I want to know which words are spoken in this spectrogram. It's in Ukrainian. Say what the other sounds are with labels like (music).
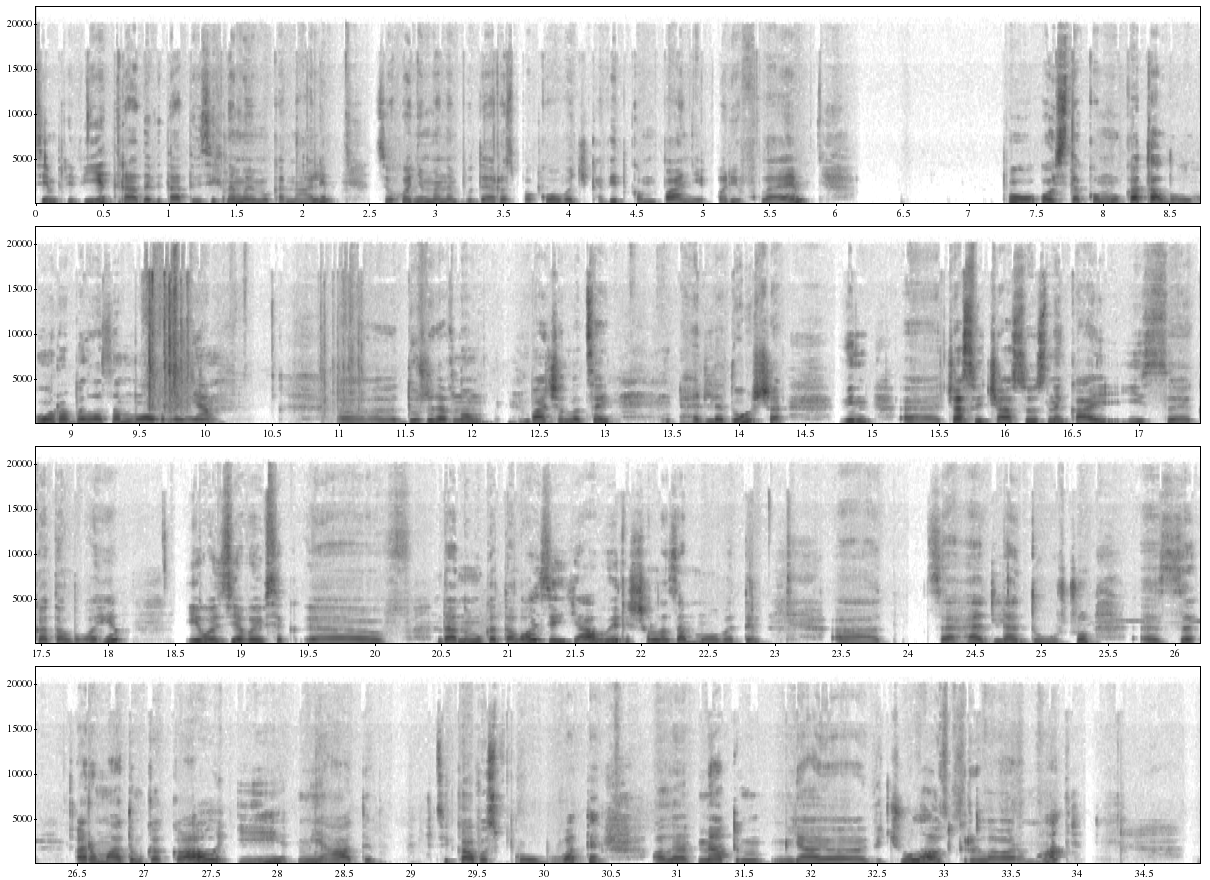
Всім привіт! Рада вітати всіх на моєму каналі. Сьогодні в мене буде розпаковочка від компанії Oriflame. По ось такому каталогу робила замовлення. Е, Дуже давно бачила цей гель для душа. Він е, час від часу зникає із каталогів. І ось з'явився е, в даному каталозі, я вирішила замовити. Це гель для душу з ароматом какао і м'яти цікаво спробувати. Але м'яту я відчула, відкрила аромат.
